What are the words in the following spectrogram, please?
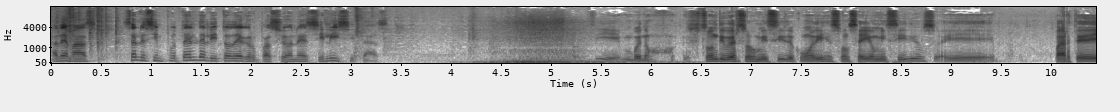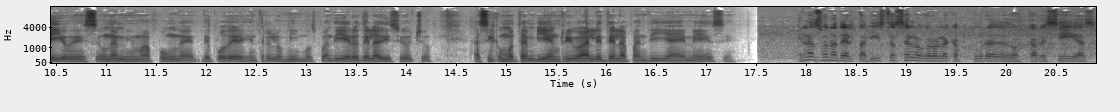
Además, se les imputa el delito de agrupaciones ilícitas. Sí, bueno, son diversos homicidios, como dije, son seis homicidios. Eh, Parte de ellos es una misma pugna de poderes entre los mismos pandilleros de la 18, así como también rivales de la pandilla MS. En la zona de Altavista se logró la captura de dos cabecillas.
